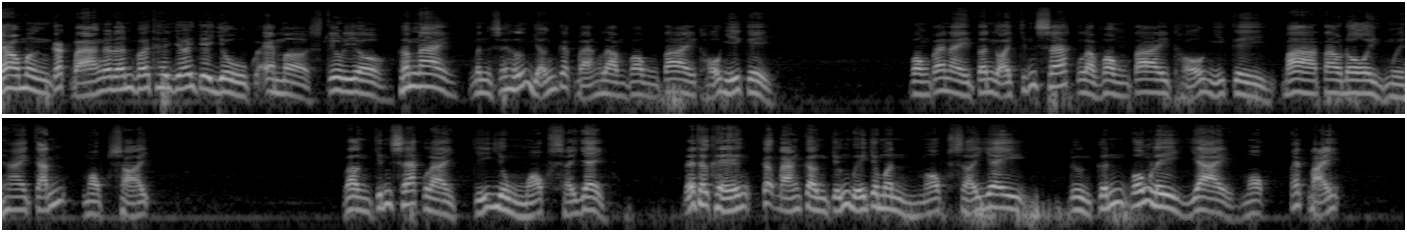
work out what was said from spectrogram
Chào mừng các bạn đã đến với thế giới dây dù của M Studio. Hôm nay mình sẽ hướng dẫn các bạn làm vòng tay Thổ Nhĩ Kỳ. Vòng tay này tên gọi chính xác là vòng tay Thổ Nhĩ Kỳ ba tao đôi 12 cánh một sợi. Vâng, chính xác là chỉ dùng một sợi dây. Để thực hiện, các bạn cần chuẩn bị cho mình một sợi dây đường kính 4 ly dài 1m7.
